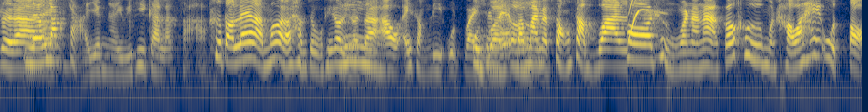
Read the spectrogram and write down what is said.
เจอได้ แล้วรักษายังไงวิธีการรักษา คือตอนแรกอะเมื่อเราทำจมูกที่เกาหลีอืมเราจะเอาไอ้สำลีอุดไว้อุดใช่ไหมไว้เออประมาณแบบ2อสวันพอถึงวันนั้นอะก็คือเหมือนเขาว่าให้อุดต่อ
